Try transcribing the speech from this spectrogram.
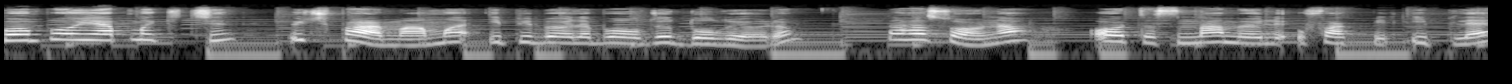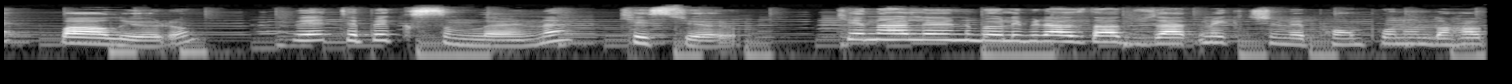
Pompon yapmak için 3 parmağıma ipi böyle bolca doluyorum. Daha sonra ortasından böyle ufak bir iple bağlıyorum ve tepe kısımlarını kesiyorum. Kenarlarını böyle biraz daha düzeltmek için ve pomponun daha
